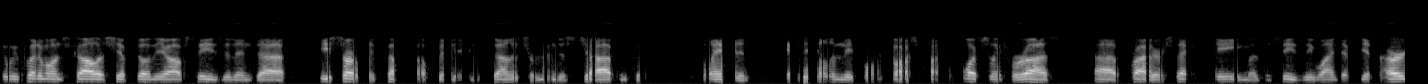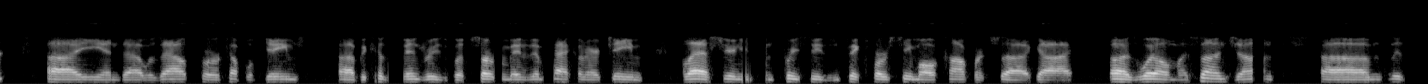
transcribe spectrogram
And we put him on scholarship during the off season, and uh, he certainly off and done a tremendous job in playing and in the point guard spot. Fortunately for us, uh, prior to our second game of the season, he wound up getting hurt uh, and uh, was out for a couple of games uh, because of injuries, but certainly made an impact on our team last year. And he's been preseason picked first team all conference uh, guy uh, as well. My son John um, is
